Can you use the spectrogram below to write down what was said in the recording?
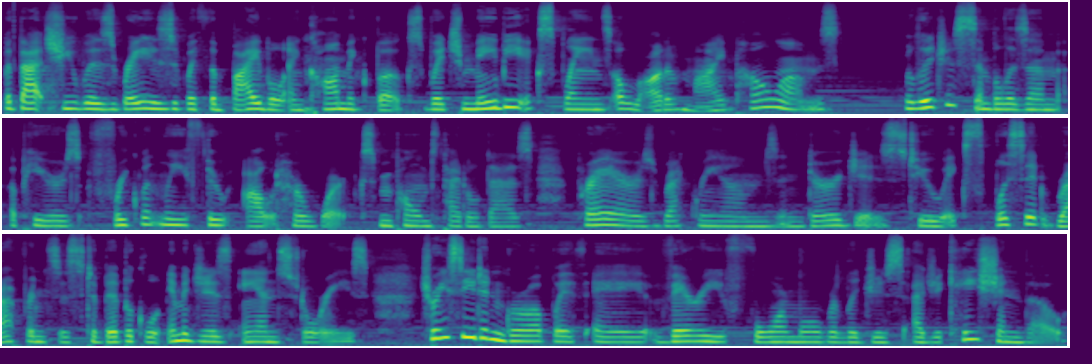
but that she was raised with the Bible and comic books, which maybe explains a lot of my poems. Religious symbolism appears frequently throughout her works, from poems titled as prayers, requiems, and dirges to explicit references to biblical images and stories. Traci didn't grow up with a very formal religious education, though.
